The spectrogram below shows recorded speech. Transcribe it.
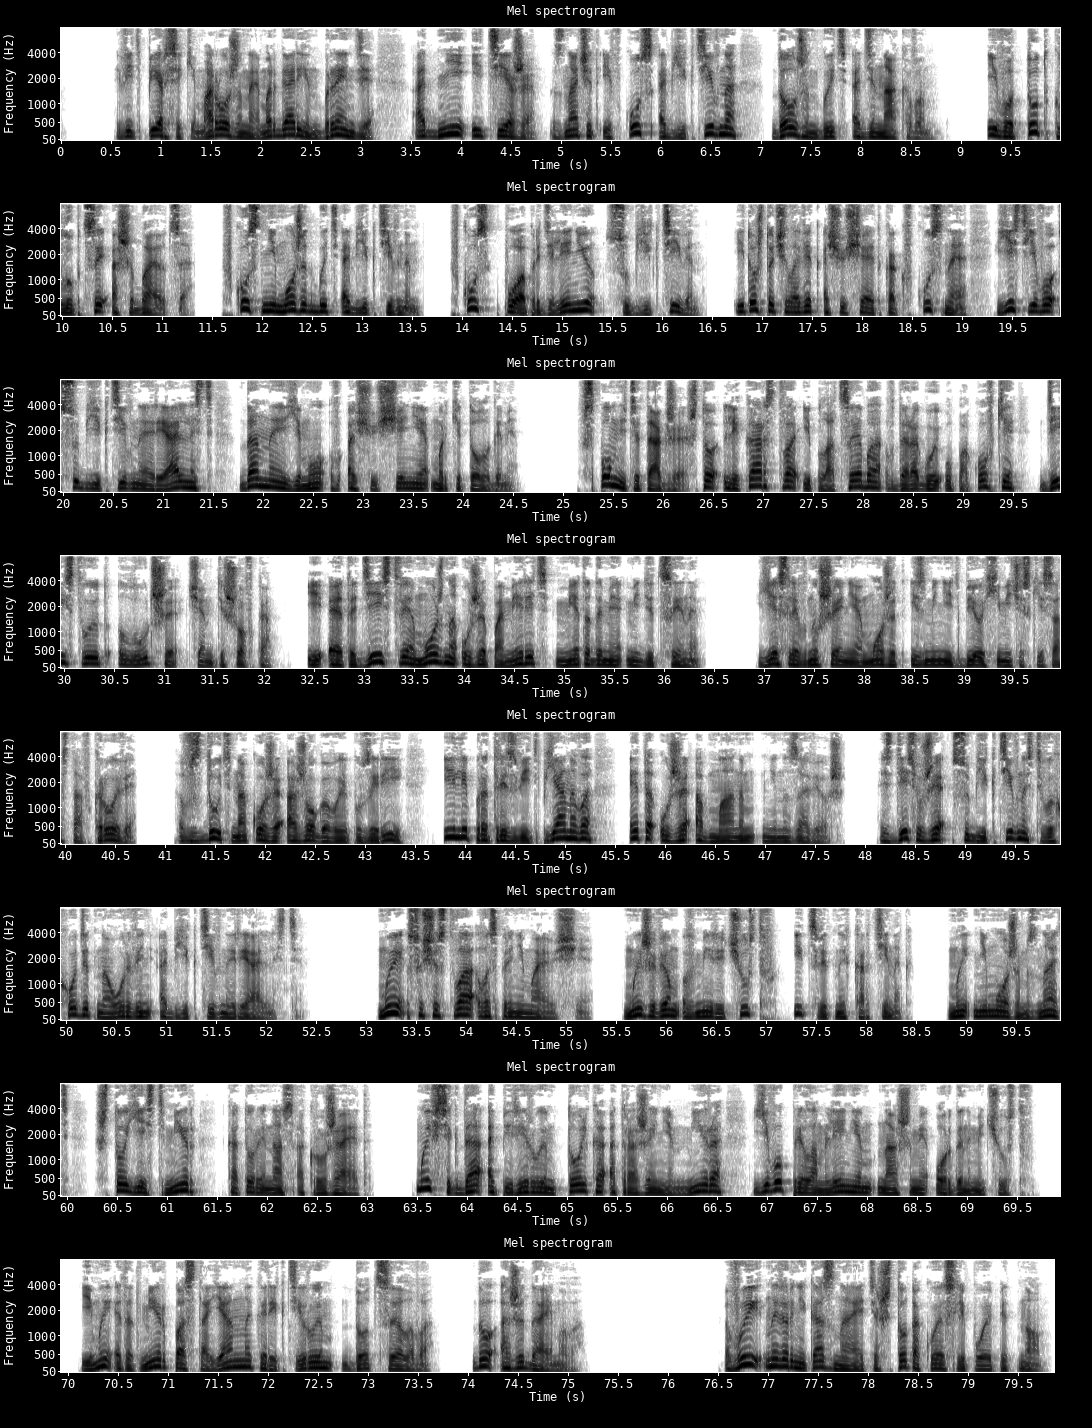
Ведь персики, мороженое, маргарин, бренди – одни и те же, значит и вкус объективно должен быть одинаковым. И вот тут глупцы ошибаются. Вкус не может быть объективным. Вкус по определению субъективен. И то, что человек ощущает как вкусное, есть его субъективная реальность, данная ему в ощущение маркетологами. Вспомните также, что лекарства и плацебо в дорогой упаковке действуют лучше, чем дешевка. И это действие можно уже померить методами медицины. Если внушение может изменить биохимический состав крови, вздуть на коже ожоговые пузыри или протрезвить пьяного, это уже обманом не назовешь. Здесь уже субъективность выходит на уровень объективной реальности. Мы – существа воспринимающие. Мы живем в мире чувств и цветных картинок. Мы не можем знать, что есть мир, который нас окружает мы всегда оперируем только отражением мира, его преломлением нашими органами чувств. И мы этот мир постоянно корректируем до целого, до ожидаемого. Вы наверняка знаете, что такое слепое пятно.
